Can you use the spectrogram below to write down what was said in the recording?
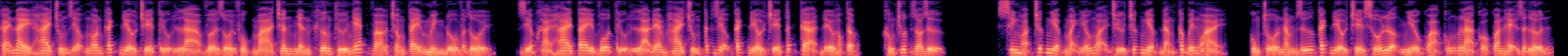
Cái này hai chủng rượu ngon cách điều chế tiểu là vừa rồi phục ma chân nhân khương thứ nhét vào trong tay mình đồ vật rồi. Diệp khải hai tay vô tiểu là đem hai chủng cất rượu cách điều chế tất cả đều học tập, không chút do dự. Sinh hoạt chức nghiệp mạnh yếu ngoại trừ chức nghiệp đẳng cấp bên ngoài, cùng chỗ nắm giữ cách điều chế số lượng nhiều quả cũng là có quan hệ rất lớn.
